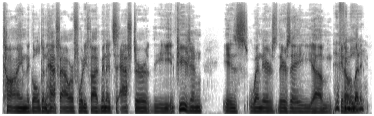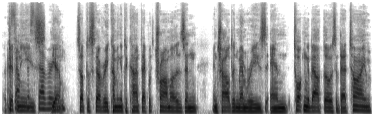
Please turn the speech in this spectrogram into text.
time, the golden half hour, 45 minutes after the infusion is when there's there's a um, Epiphany, you know letting, epiphanies, yeah, self discovery, coming into contact with traumas and and childhood memories, and talking about those at that time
